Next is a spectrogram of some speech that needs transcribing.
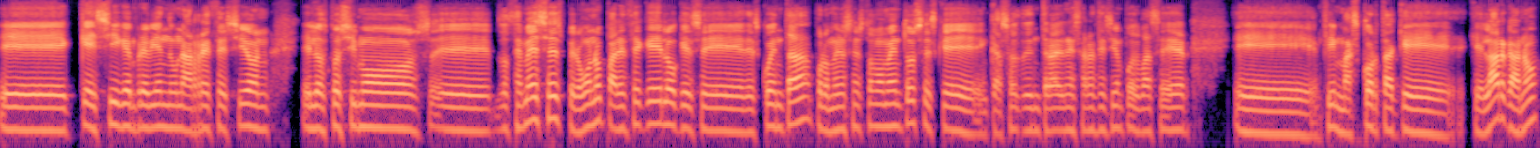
eh, que siguen previendo una recesión en los próximos eh, 12 meses, pero bueno, parece que lo que se descuenta, por lo menos en estos momentos, es que en caso de entrar en esa recesión, pues va a ser, eh, en fin, más corta que, que larga, ¿no?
